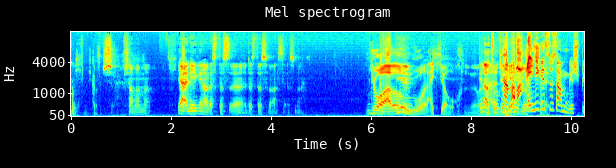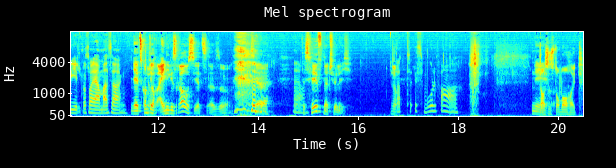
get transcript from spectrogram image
Nicht, nicht Gothic. Sch schauen wir mal. Ja, nee, genau, das, das, äh, das, das war's erstmal. Ja, aber uh, reicht ja auch. ne? Genau, hat Tokyo ja Haben Game aber Show. einiges zusammengespielt, muss man ja mal sagen. Ja, jetzt kommt Ja. ja, auch einiges raus jetzt. Also, das, ja, Ja. das hilft natürlich. Ja. Das ist wohl wahr. Nee. Das ist doch Wahrheit.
